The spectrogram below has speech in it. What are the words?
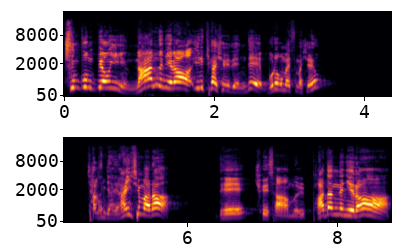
중풍병이 나았느니라 이렇게 하셔야 되는데 뭐라고 말씀하셔요? 작은 자야 안심하라. 내 죄사함을 받았느니라.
